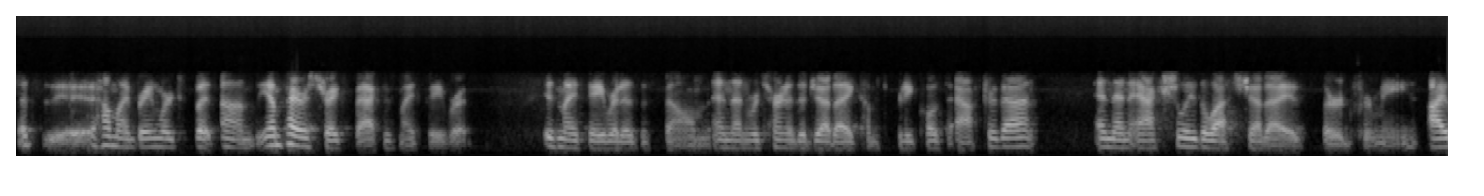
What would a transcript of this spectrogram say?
that's how my brain works. But um, The Empire Strikes Back is my favorite is my favorite as a film, and then Return of the Jedi comes pretty close after that, and then actually The Last Jedi is third for me. I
